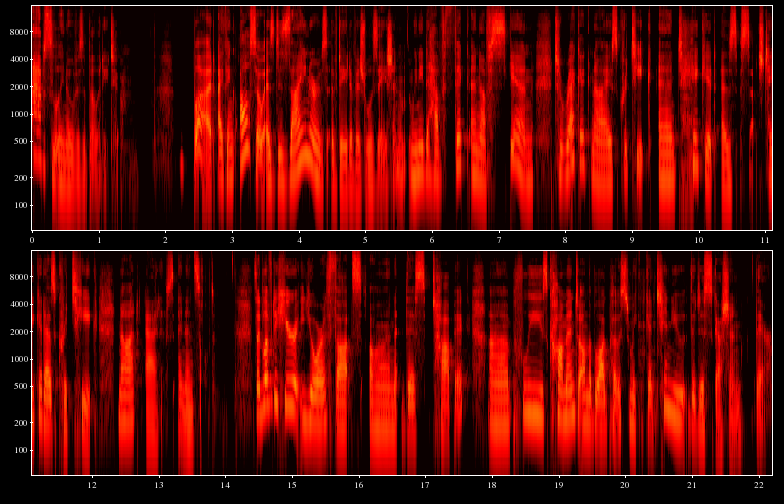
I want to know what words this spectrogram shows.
absolutely no visibility to. But I think also, as designers of data visualization, we need to have thick enough skin to recognize critique and take it as such, take it as critique, not as an insult. So I'd love to hear your thoughts on this topic. Uh, please comment on the blog post and we can continue the discussion there.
